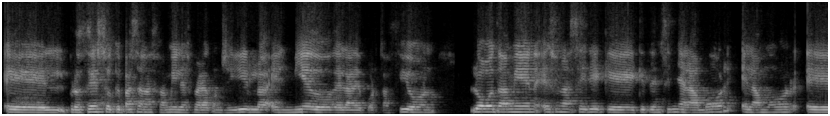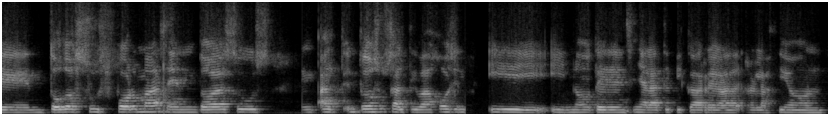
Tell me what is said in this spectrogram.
el proceso que pasan las familias para conseguirla, el miedo de la deportación. Luego también es una serie que, que te enseña el amor, el amor en todas sus formas, en, todas sus, en todos sus altibajos y, no te enseña la típica relación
